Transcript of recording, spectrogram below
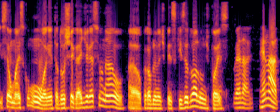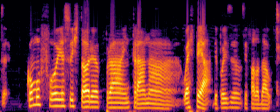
isso é o mais comum, o orientador chegar e direcionar o, a- o problema de pesquisa do aluno de pós. Verdade. Renata, como foi a sua história pra entrar na UFPA? Depois você fala da outra.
